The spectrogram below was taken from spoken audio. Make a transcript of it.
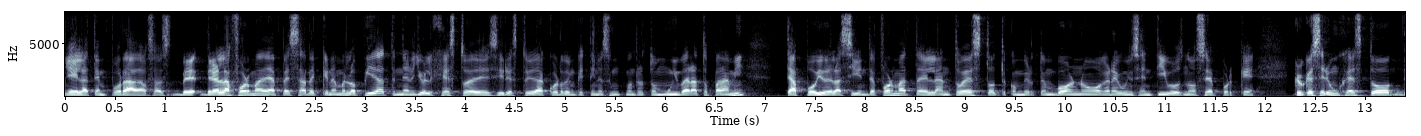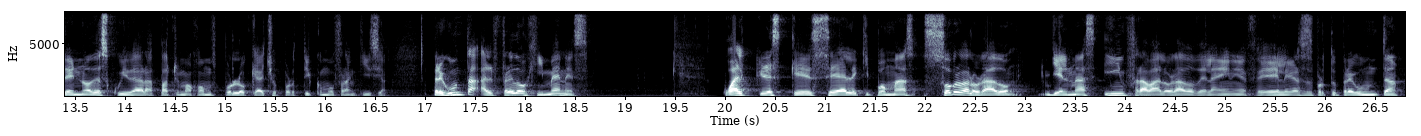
eh, la temporada. O sea, veré la forma de, a pesar de que no me lo pida, tener yo el gesto de decir estoy de acuerdo en que tienes un contrato muy barato para mí, te apoyo de la siguiente forma, te adelanto esto, te convierto en bono, agrego incentivos, no sé, porque creo que sería un gesto de no descuidar a Patrick Mahomes por lo que ha hecho por ti como franquicia. Pregunta Alfredo Jiménez. ¿Cuál crees que sea el equipo más sobrevalorado y el más infravalorado de la NFL? Gracias por tu pregunta.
